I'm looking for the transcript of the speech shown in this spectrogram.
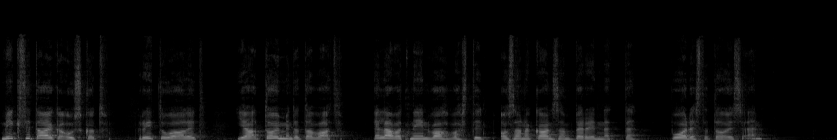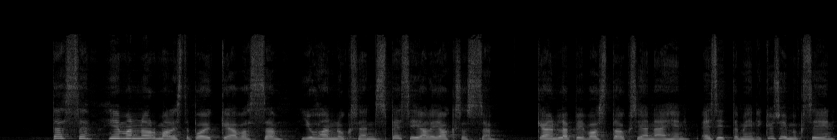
Miksi taikauskot, rituaalit ja toimintatavat elävät niin vahvasti osana kansan perinnettä vuodesta toiseen? Tässä hieman normaalista poikkeavassa juhannuksen spesiaalijaksossa käyn läpi vastauksia näihin esittämiini kysymyksiin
